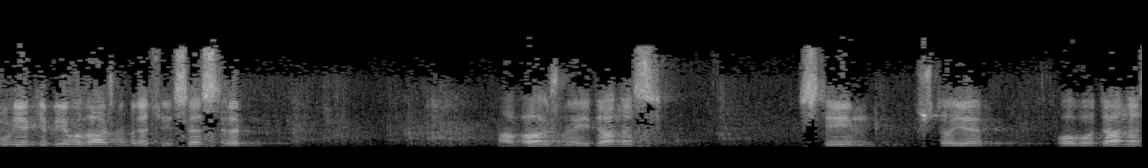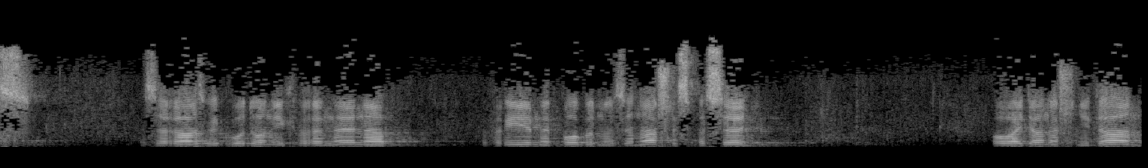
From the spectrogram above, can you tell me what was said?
uvijek je bilo važno, braće i sestre, a važno je i danas, s tim što je ovo danas, za razliku od onih vremena, vrijeme pogodno za naše spasenje. Ovaj današnji dan,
